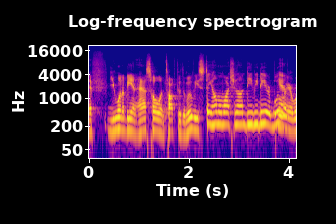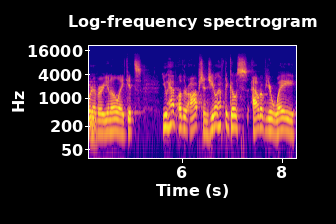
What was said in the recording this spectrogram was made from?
if you want to be an asshole and talk through the movie, stay home and watch it on DVD or Blu-ray Yeah. or mm. whatever. You know, like it's you have other options. You don't have to go s- out of your way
